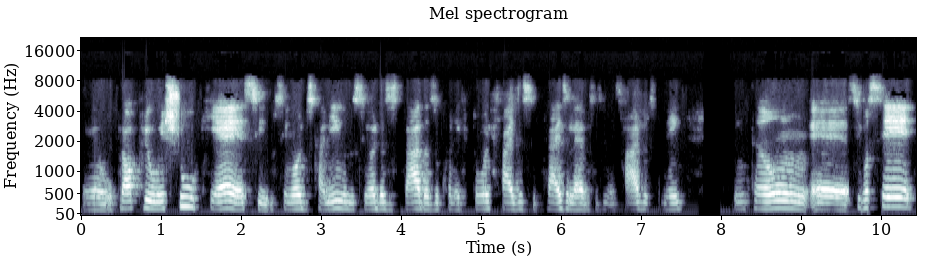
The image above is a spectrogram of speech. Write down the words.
É, o próprio Exu, que é esse o Senhor dos Caminhos, o Senhor das Estradas, o conector que faz esse, traz e leva essas mensagens também. Então, é, se você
